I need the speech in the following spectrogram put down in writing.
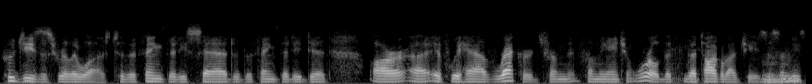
who Jesus really was, to the things that he said, or the things that he did, are uh, if we have records from the, from the ancient world that, that talk about Jesus. Mm-hmm. And these,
